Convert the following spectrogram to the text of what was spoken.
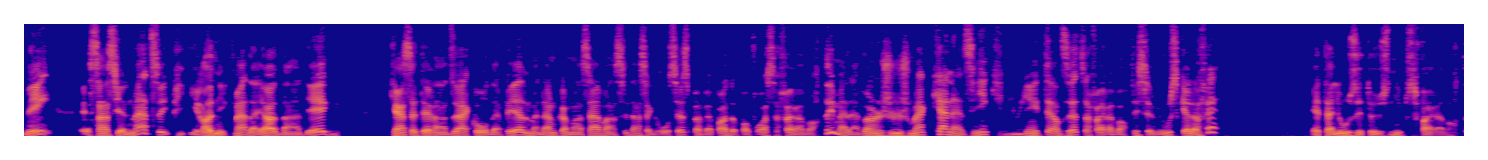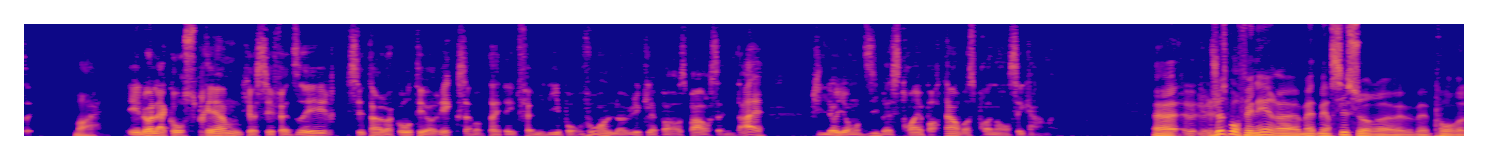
Mais essentiellement, tu sais, puis ironiquement d'ailleurs, dans Deg, quand c'était rendu à cour d'appel, madame commençait à avancer dans sa grossesse, elle avait peur de ne pas pouvoir se faire avorter, mais elle avait un jugement canadien qui lui interdisait de se faire avorter. Savez-vous ce qu'elle a fait? Elle est allée aux États-Unis pour se faire avorter. Ouais. Et là, la Cour suprême que s'est fait dire, c'est un recours théorique, ça va peut-être être familier pour vous, on l'a vu avec le passeport sanitaire. Puis là, ils ont dit, ben, c'est trop important, on va se prononcer quand même. Euh, juste pour finir, euh, merci sur, euh, pour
